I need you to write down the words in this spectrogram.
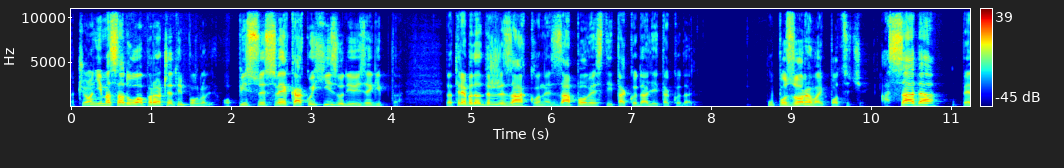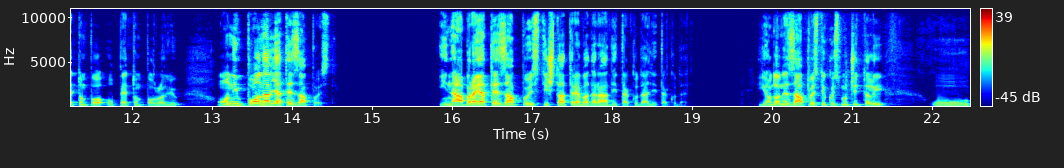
Znači, on njima sad u ova prva četiri poglavlja opisuje sve kako ih izvodio iz Egipta, da treba da drže zakone, zapovesti i tako dalje i tako dalje. Upozorava i podsjećaj. A sada, u petom, po, u petom poglavlju, on im ponavlja te zapovesti. I nabraja te zapovesti šta treba da radi i tako dalje i tako dalje. I onda one zapovesti koje smo čitali u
